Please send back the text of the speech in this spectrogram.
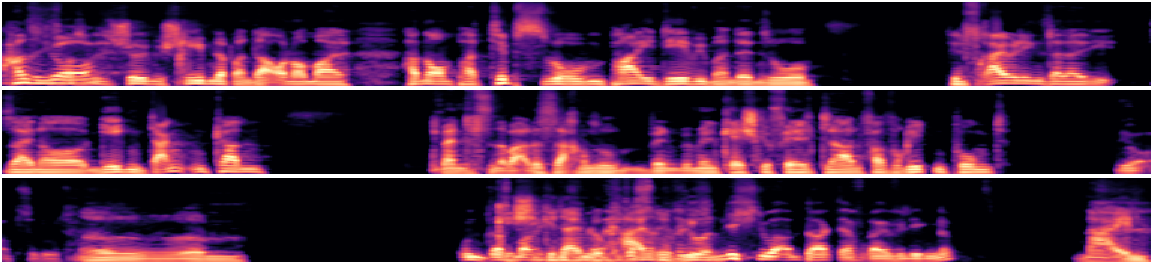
haben sie diesmal Ja. so schön geschrieben, dass man da auch noch mal, haben noch ein paar Tipps, so ein paar Ideen, wie man denn so den Freiwilligen seiner, seiner Gegend danken kann. Ich meine, das sind aber alles Sachen, so, wenn, wenn mir ein Cash gefällt, klar, ein Favoritenpunkt. Ja, absolut. Äh, ähm, Und das Okay, mache ich, deinem nicht nur- lokalen das mache ich Reviewen. nicht nur am Tag der Freiwilligen, ne? nein.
